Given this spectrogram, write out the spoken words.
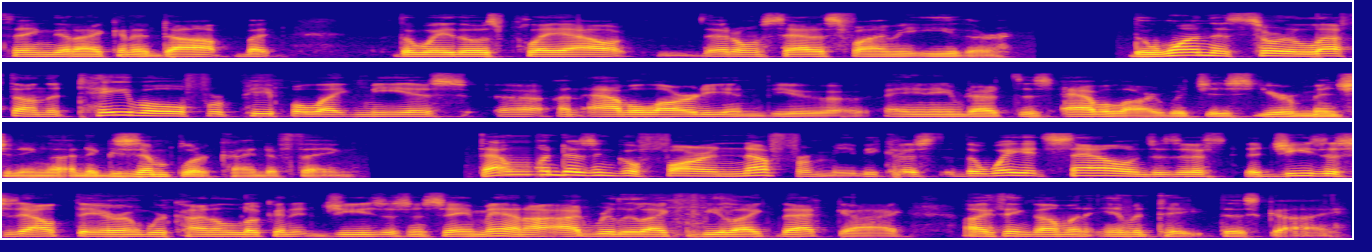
thing that I can adopt, but the way those play out, they don't satisfy me either. The one that's sort of left on the table for people like me is uh, an Abelardian view, uh, named after this Abelard, which is you're mentioning an exemplar kind of thing. That one doesn't go far enough for me because the way it sounds is if that Jesus is out there and we're kind of looking at Jesus and saying, "Man, I, I'd really like to be like that guy. I think I'm going to imitate this guy."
